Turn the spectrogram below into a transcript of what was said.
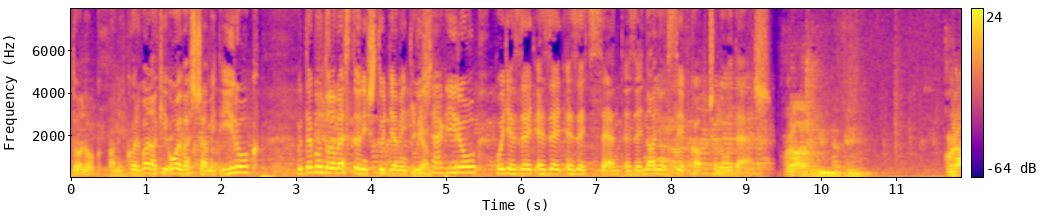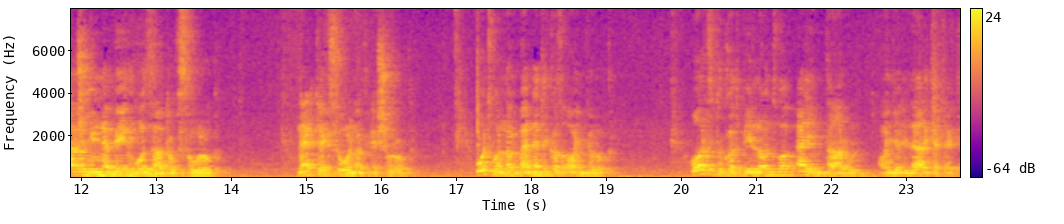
dolog. Amikor valaki olvassa, amit írok, de gondolom ezt ön is tudja, mint Igen. újságíró, hogy ez egy, ez, egy, ez egy szent, ez egy nagyon szép kapcsolódás. Karácsony ünnepén. Karácsony ünnepén hozzátok szólok. Nektek szólnak e sorok. Ott vannak bennetek az angyalok. Arcotokat pillantva tárul angyali lelketek,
